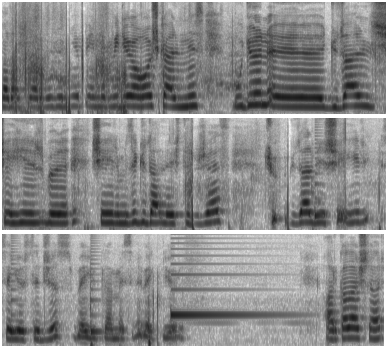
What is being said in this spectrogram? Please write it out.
Arkadaşlar bugün yepyeni bir videoya hoş geldiniz. Bugün eee, güzel şehir böyle şehrimizi güzelleştireceğiz. Çü- güzel bir şehir size göstereceğiz ve yüklenmesini bekliyoruz. Arkadaşlar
